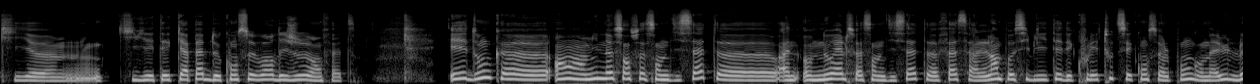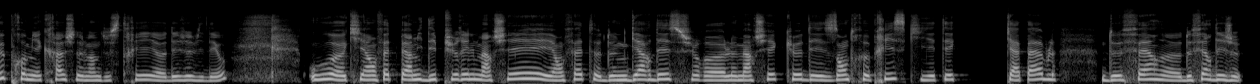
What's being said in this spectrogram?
qui, euh, qui étaient capables de concevoir des jeux en fait. Et donc, en 1977, au Noël 77, face à l'impossibilité d'écouler toutes ces consoles Pong, on a eu le premier crash de l'industrie des jeux vidéo ou euh, qui a en fait permis d'épurer le marché et en fait de ne garder sur euh, le marché que des entreprises qui étaient capables de faire, euh, de faire des jeux.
